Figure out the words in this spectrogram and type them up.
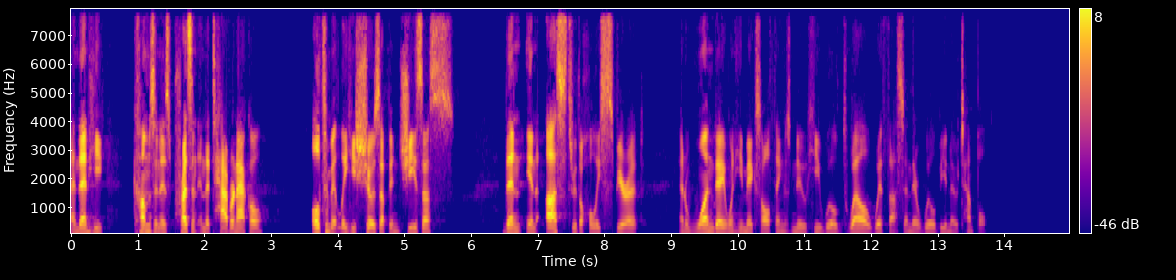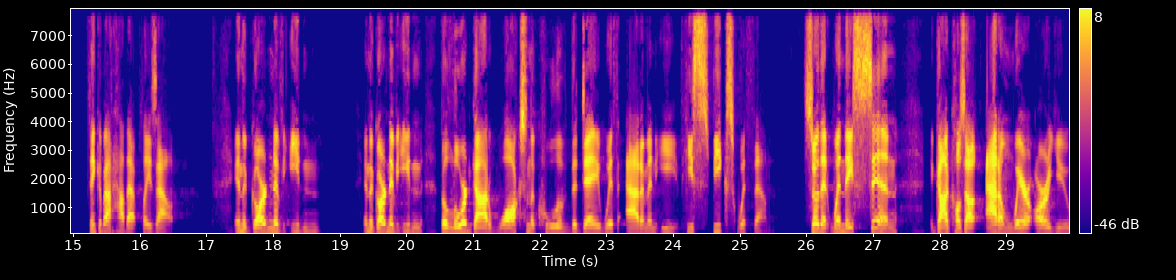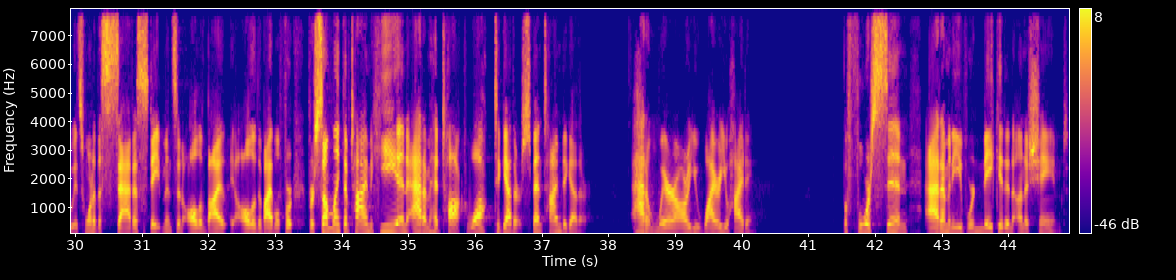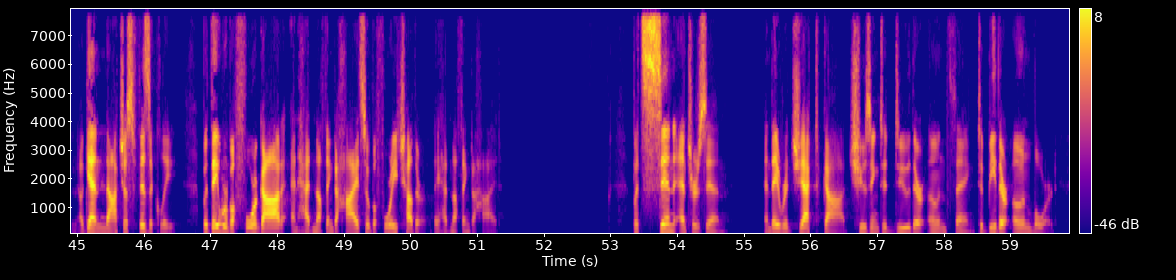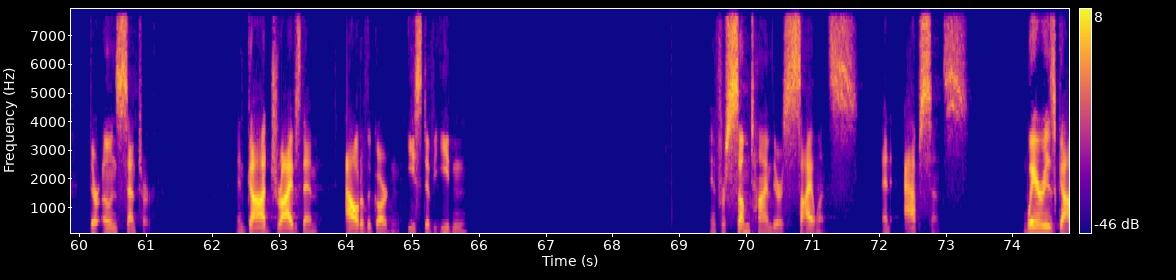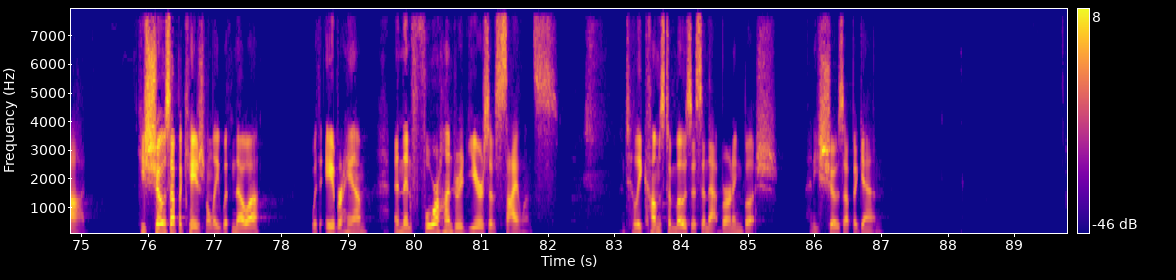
and then he comes and is present in the tabernacle. Ultimately, he shows up in Jesus, then in us through the Holy Spirit. And one day, when he makes all things new, he will dwell with us, and there will be no temple. Think about how that plays out. In the Garden of Eden, in the Garden of Eden, the Lord God walks in the cool of the day with Adam and Eve. He speaks with them. So that when they sin, God calls out, Adam, where are you? It's one of the saddest statements in all of, Bi- all of the Bible. For, for some length of time, he and Adam had talked, walked together, spent time together. Adam, where are you? Why are you hiding? Before sin, Adam and Eve were naked and unashamed. Again, not just physically, but they were before God and had nothing to hide, so before each other, they had nothing to hide. But sin enters in, and they reject God, choosing to do their own thing, to be their own Lord, their own center. And God drives them out of the garden, east of Eden. And for some time, there is silence and absence. Where is God? He shows up occasionally with Noah, with Abraham, and then 400 years of silence until he comes to Moses in that burning bush and he shows up again.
